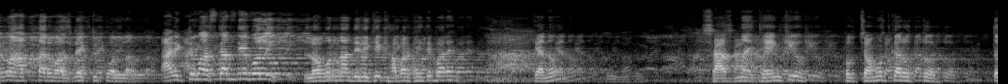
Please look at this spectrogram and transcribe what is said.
এবং আত্মার ওয়াজটা একটু করলাম। আর একটু মাঝখান দিয়ে বলি, লবণ না দিলে কি খাবার খাইতে পারেন? কেন? স্বাদ নাই থ্যাংক ইউ খুব চমৎকার উত্তর। তো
